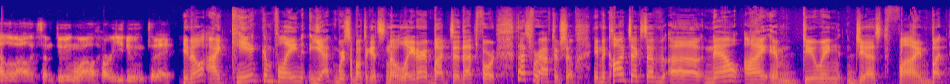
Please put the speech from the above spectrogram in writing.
Hello, Alex. I'm doing well. How are you doing today? You know, I can't complain yet. We're supposed to get snow later, but uh, that's for that's for after the show. In the context of uh, now, I am doing just fine. But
